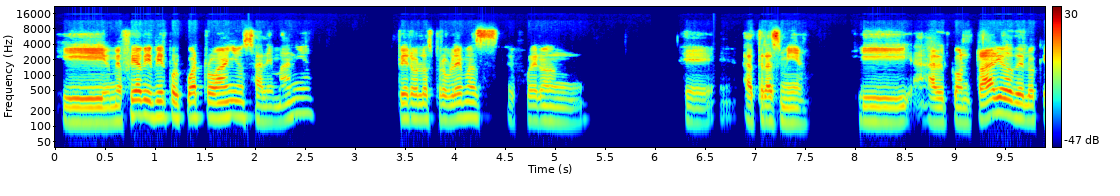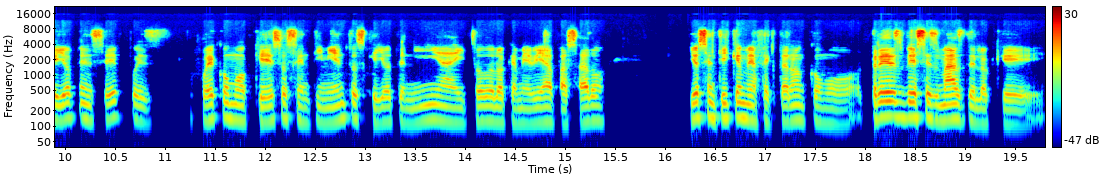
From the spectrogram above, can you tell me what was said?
Y me fui a vivir por cuatro años a Alemania, pero los problemas fueron eh, atrás mío. Y al contrario de lo que yo pensé, pues fue como que esos sentimientos que yo tenía y todo lo que me había pasado, yo sentí que me afectaron como tres veces más de lo que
